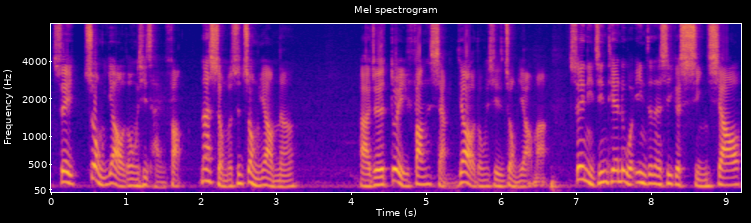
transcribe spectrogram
所以重要的东西才放。那什么是重要呢？啊，就是对方想要的东西是重要嘛。所以你今天如果印证的是一个行销，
